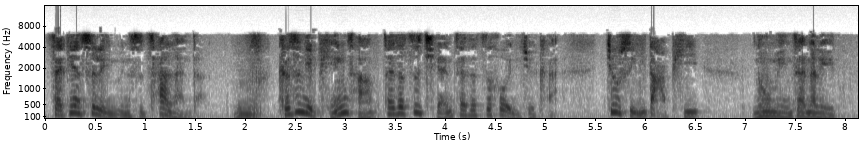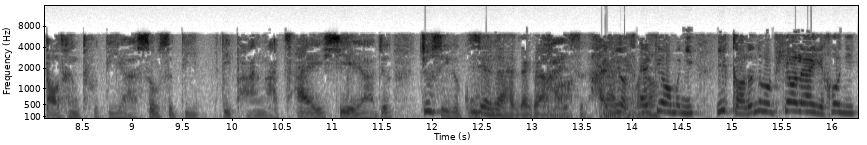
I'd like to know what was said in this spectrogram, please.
在电视里面是灿烂的，嗯，可是你平常在这之前，在这之后，你去看，就是一大批。农民在那里倒腾土地啊，收拾地地盘啊，拆卸啊，就就是一个工。现在还在干吗？还是还是要拆掉吗？你你搞得那么漂亮以后，你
